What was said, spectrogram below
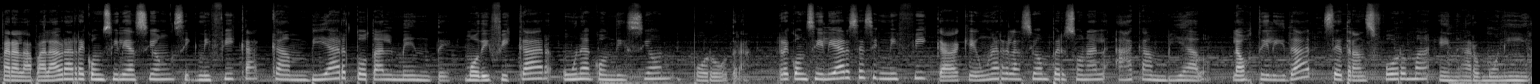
para la palabra reconciliación significa cambiar totalmente, modificar una condición por otra. Reconciliarse significa que una relación personal ha cambiado. La hostilidad se transforma en armonía.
